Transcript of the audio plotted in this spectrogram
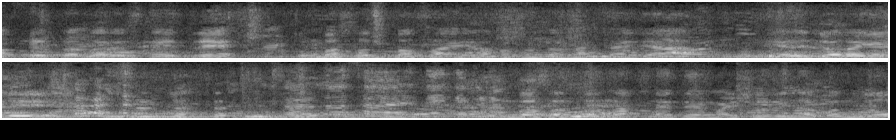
ಮಕ್ಕಳು ತಂದರೆ ಸ್ನೇಹಿತರೆ ತುಂಬಾ ಸಂತೋಷ ಏನಪ್ಪ ಸಂತೋಷ ಆಗ್ತಾ ಇದೆಯಾ? ಏನು ಜೋರಾಗಿ ಹೇಳಿ. ತುಂಬಾ ಸಂತೋಷ ಆಗ್ತಾ ಇದೆ. ಮೈಸೂರಿಂದ ಬಂದು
